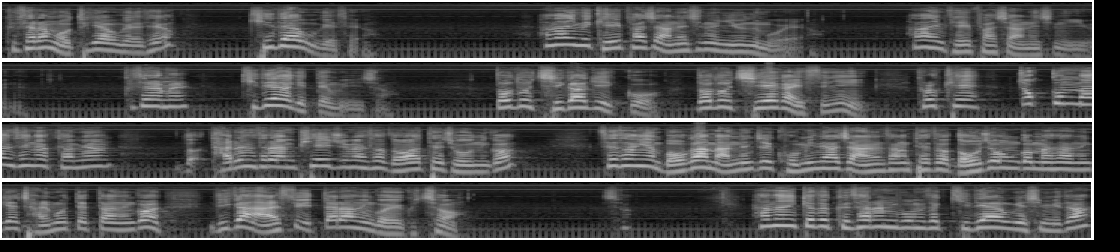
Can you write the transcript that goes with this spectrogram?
그 사람은 어떻게 하고 계세요? 기대하고 계세요. 하나님이 개입하지 않으시는 이유는 뭐예요? 하나님 개입하지 않으시는 이유는 그 사람을 기대하기 때문이죠. 너도 지각이 있고 너도 지혜가 있으니 그렇게 조금만 생각하면 너, 다른 사람 피해 주면서 너한테 좋은 것 세상에 뭐가 맞는지 고민하지 않은 상태에서 너 좋은 것만 하는 게 잘못됐다는 걸 네가 알 수 있다라는 거예요. 그렇죠? 하나님께서 그 사람을 보면서 기대하고 계십니다.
